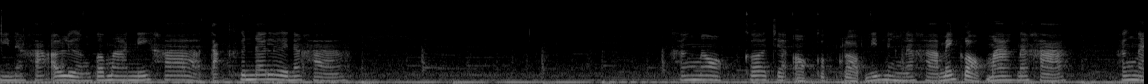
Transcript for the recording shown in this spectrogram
นี่นะคะ เอาเหลืองประมาณนี้ค่ะ ตักขึ้นได้เลยนะคะ ข้างนอกก็จะออกกรอบๆนิดนึงนะคะ ไม่กรอบมากนะคะ ข้างใน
